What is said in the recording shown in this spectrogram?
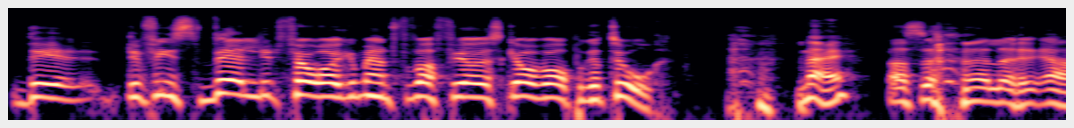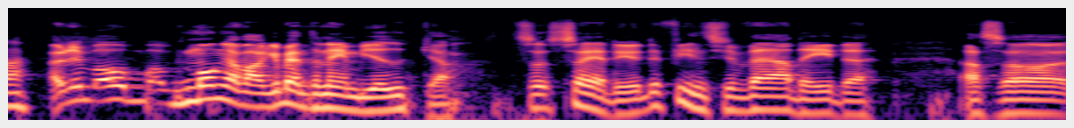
Det, det finns väldigt få argument för varför jag ska vara på kontor. Nej. Alltså, eller ja. Ja, det- och Många av argumenten är mjuka. Så, så är det ju. Det finns ju värde i det. Alltså,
